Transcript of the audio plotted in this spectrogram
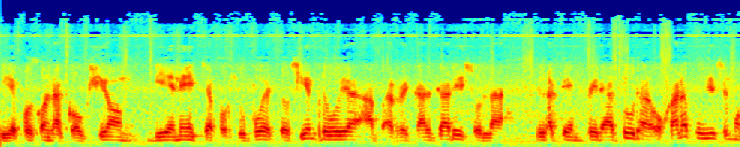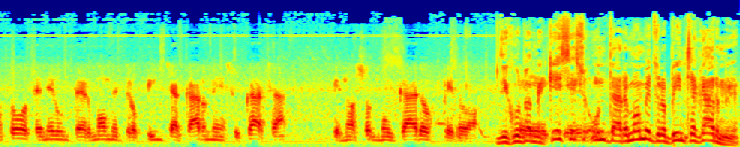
y después con la cocción bien hecha, por supuesto. Siempre voy a, recalcar eso, la, la temperatura. Ojalá pudiésemos todos tener un termómetro pincha carne en su casa, que no son muy caros, pero... Discúlpame, eh, ¿qué es eso? ¿Un termómetro pincha carne?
